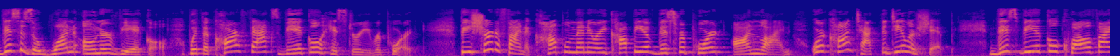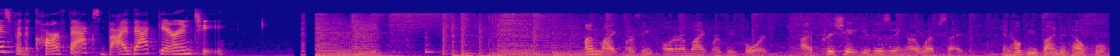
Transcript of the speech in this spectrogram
This is a one-owner vehicle with a Carfax Vehicle History Report. Be sure to find a complimentary copy of this report online or contact the dealership. This vehicle qualifies for the Carfax Buyback Guarantee. I'm Mike Murphy, owner of Mike Murphy Ford. I appreciate you visiting our website and hope you find it helpful.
